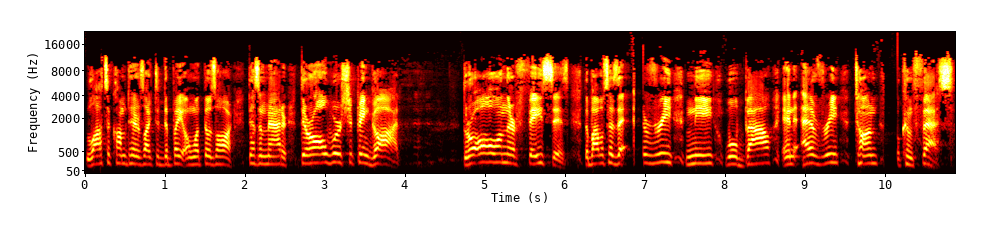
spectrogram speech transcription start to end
lots of commentators like to debate on what those are. Doesn't matter. They're all worshiping God. They're all on their faces. The Bible says that every knee will bow and every tongue will confess.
